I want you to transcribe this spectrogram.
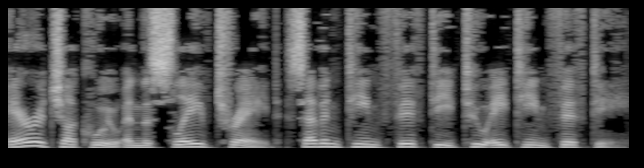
Arochukwu and the slave trade 1750 1850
